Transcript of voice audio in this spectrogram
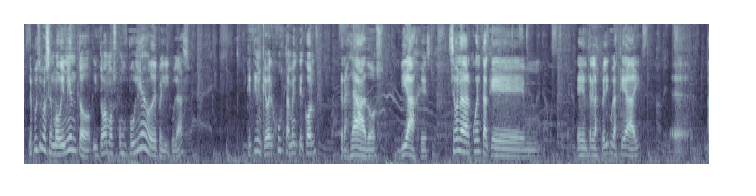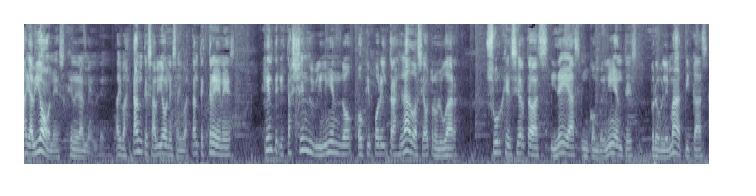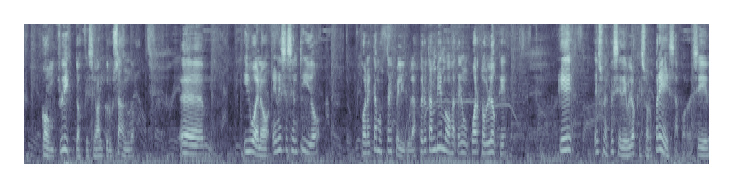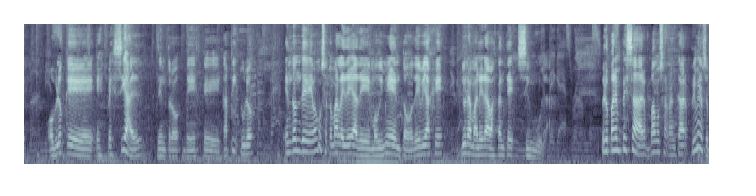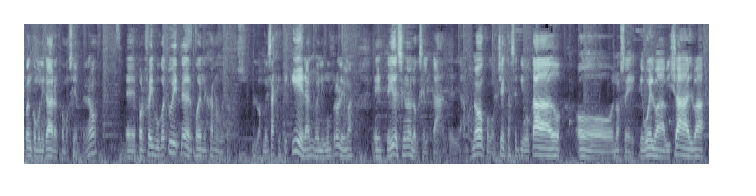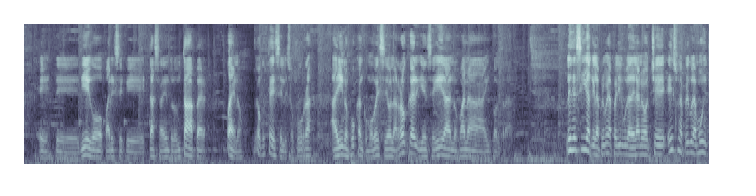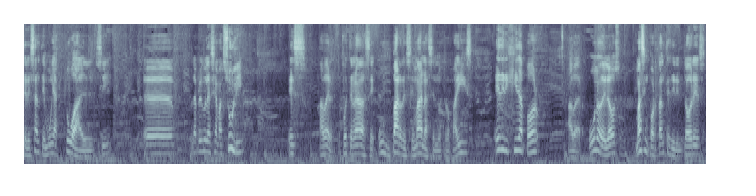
Le pusimos en movimiento y tomamos un puñado de películas que tienen que ver justamente con traslados, viajes. Se van a dar cuenta que mm, entre las películas que hay, eh, hay aviones generalmente. Hay bastantes aviones, hay bastantes trenes, gente que está yendo y viniendo o que por el traslado hacia otro lugar surgen ciertas ideas, inconvenientes, problemáticas, conflictos que se van cruzando. Eh, y bueno, en ese sentido, conectamos tres películas, pero también vamos a tener un cuarto bloque que es una especie de bloque sorpresa, por decir, o bloque especial dentro de este capítulo, en donde vamos a tomar la idea de movimiento o de viaje de una manera bastante singular. Pero para empezar, vamos a arrancar. Primero se pueden comunicar, como siempre, ¿no? Eh, por Facebook o Twitter, pueden dejarnos nuestros, los mensajes que quieran, no hay ningún problema. Este, y decirnos lo que se les cante, digamos, ¿no? Como, che, estás equivocado, o no sé, que vuelva a Villalba, este, Diego, parece que estás adentro de un tupper. Bueno, lo que a ustedes se les ocurra, ahí nos buscan como BCO La Rocker y enseguida nos van a encontrar. Les decía que la primera película de la noche es una película muy interesante, muy actual, ¿sí? Eh, la película se llama Zully. Es, a ver, fue estrenada hace un par de semanas en nuestro país. Es dirigida por, a ver, uno de los más importantes directores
